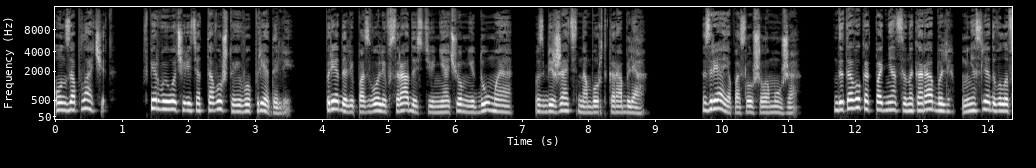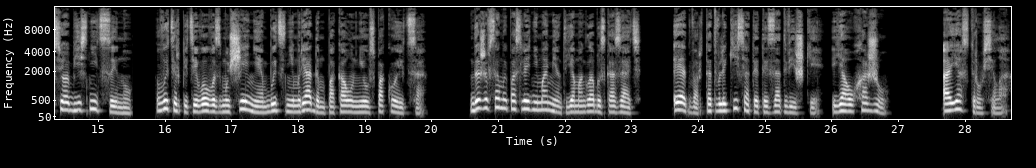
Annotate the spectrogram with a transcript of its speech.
Он заплачет, в первую очередь от того, что его предали предали, позволив с радостью, ни о чем не думая, взбежать на борт корабля. Зря я послушала мужа. До того, как подняться на корабль, мне следовало все объяснить сыну, вытерпеть его возмущение, быть с ним рядом, пока он не успокоится. Даже в самый последний момент я могла бы сказать «Эдвард, отвлекись от этой задвижки, я ухожу». А я струсила.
